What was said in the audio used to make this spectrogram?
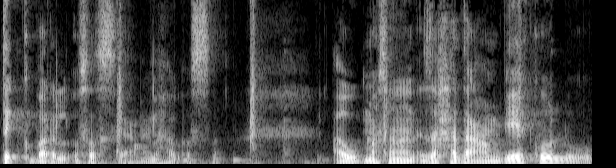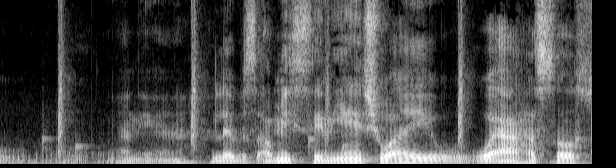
تكبر القصص يعني لهالقصة. أو مثلا إذا حدا عم بياكل ويعني لابس قميص سينية شوي ووقع هالصوص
